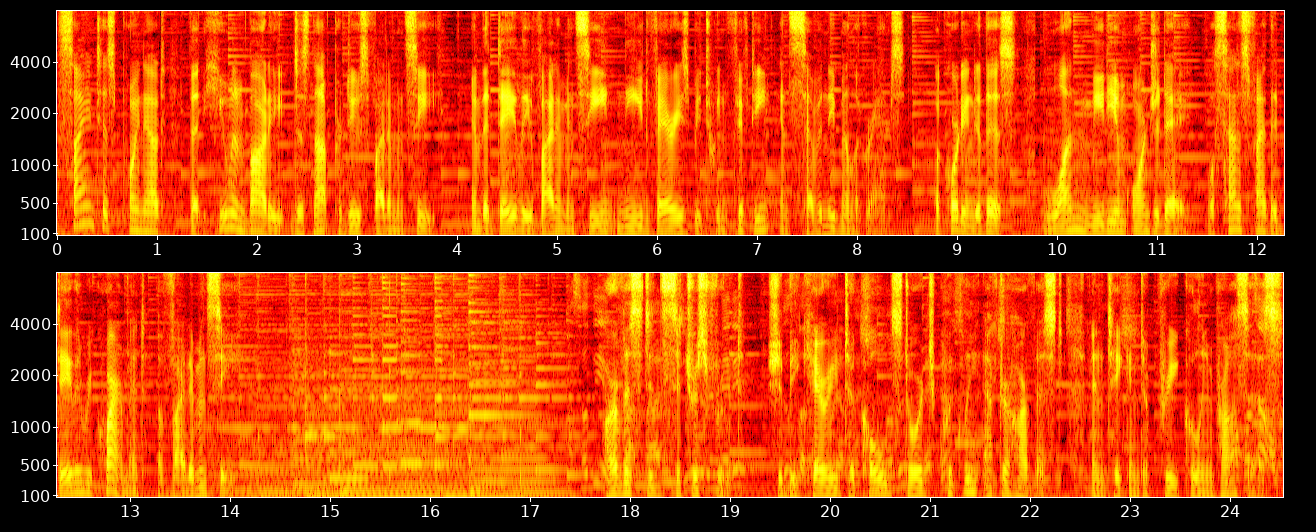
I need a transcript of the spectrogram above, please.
Scientists point out that human body does not produce vitamin C, and the daily vitamin C need varies between 50 and 70 milligrams. According to this, one medium orange a day will satisfy the daily requirement of vitamin C. Harvested citrus fruit should be carried to cold storage quickly after harvest and taken to pre-cooling process.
